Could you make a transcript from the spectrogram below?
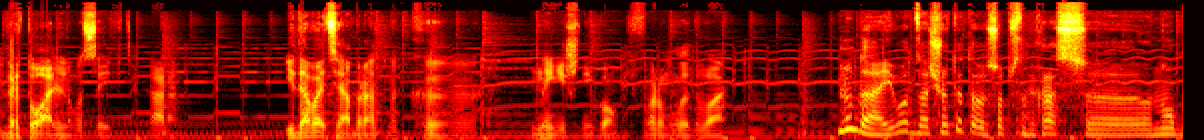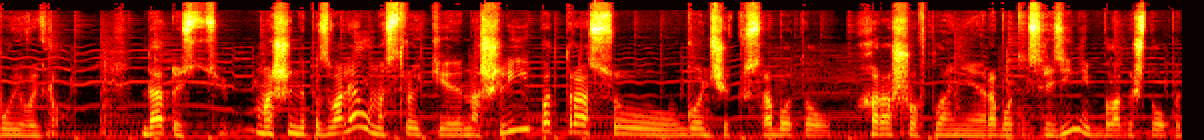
Виртуального сейфтикара. И давайте обратно к э, нынешней гонке Формулы 2. Ну да, и вот за счет этого, собственно, как раз э, Нобу и выиграл. Да, то есть машина позволяла, настройки нашли под трассу, гонщик сработал хорошо в плане работы с резиной, благо, что опыт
